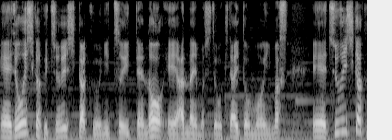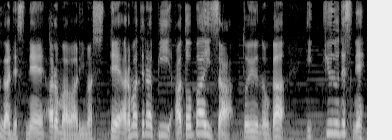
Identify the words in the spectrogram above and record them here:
えー、上位資格、注意資格についての、え、案内もしておきたいと思います。え、注意資格がですね、アロマはありまして、アロマテラピーアドバイザーというのが1級ですね。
